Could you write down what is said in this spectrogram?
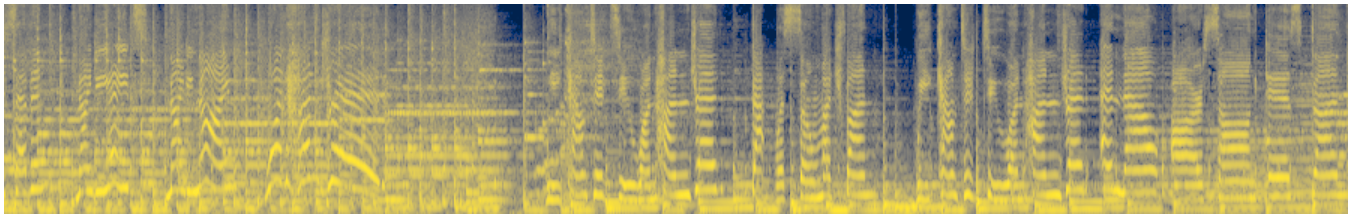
97, 98, 99, 100! We counted to 100. That was so much fun. We counted to 100 and now our song is done.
